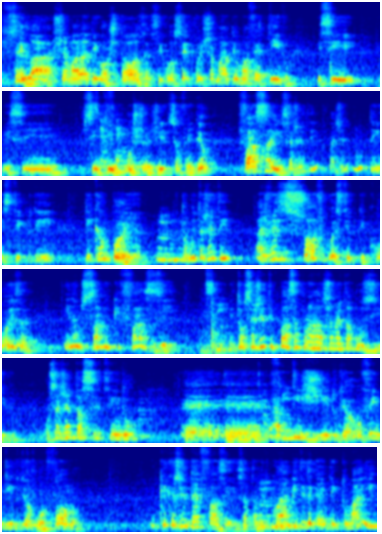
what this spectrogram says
sei lá, chamada de gostosa, se você foi chamada de um afetivo e se, e se sentiu ofendeu. constrangido, se ofendeu, faça isso. A gente, a gente não tem esse tipo de, de campanha. Uhum. Então muita gente, às vezes, sofre com esse tipo de coisa e não sabe o que fazer. Sim. Então, se a gente passa por um relacionamento abusivo, ou se a gente está se sentindo é, é, atingido, de, ofendido de alguma forma, o que, que a gente deve fazer exatamente? Qual é a medida que a gente tem que tomar e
